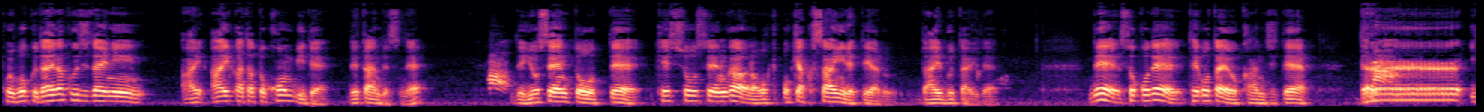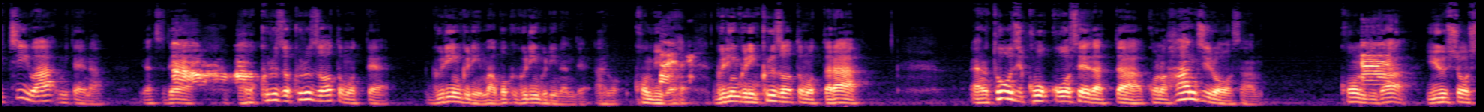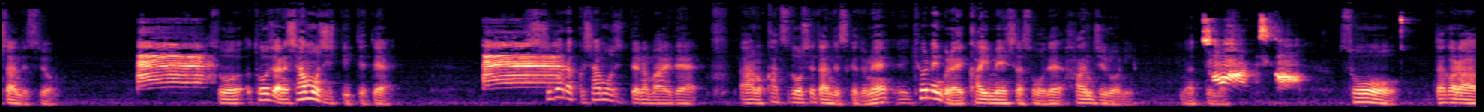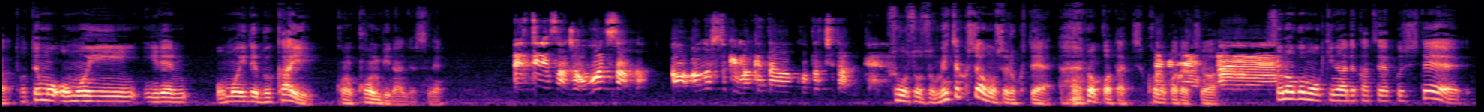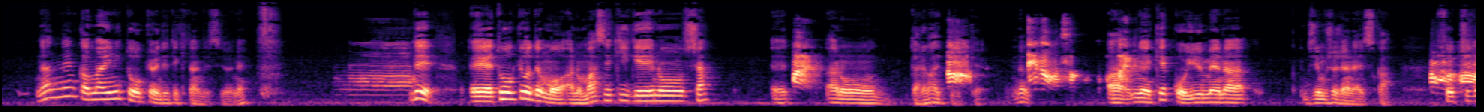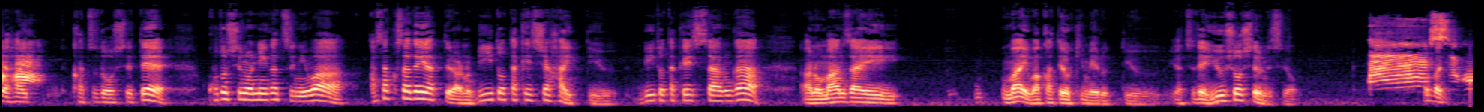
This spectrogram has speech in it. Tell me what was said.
これ僕大学時代に相相方とコンビで出たんですね。うん。で、予選通って、決勝戦がおお客さん入れてやる大舞台で。で、そこで手応えを感じて、ダラララララ1位は？みたいなやつで、お来るぞ来るぞと思って、グリーングリーン、まあ僕グリーングリーンなんで、あの、コンビで、グリーングリーン来るぞと思ったら、あの、当時高校生だった、この半次郎さん、コンビが優勝したんですよ。えそう、当時はね、しゃもじって言ってて、しばらくしゃもじって名前であの活動してたんですけどね。え去年ぐらい改名したそうで半次郎になってそうますなんですか。そう。だからとても思い入れ思い出深いこのコンビなんですねさんじゃあ覚えてたんだ。あ、あの時負けた子たちだ、みたいな。そうそうそうめちゃくちゃ面白くて あの子たちこの子たちはえその後も沖縄で活躍して何年か前に東京に出てきたんですよね。で、えー東京でもあの魔石芸能社？えーはいあの誰が入ってるっけ？な出川さんあ。ね、結構有名な事務所じゃないですか。そっちで入っ活動してて、今年の2月には、浅草でやってるあの、ビートたけし杯っていう、ビートたけしさんが、あの、漫才、うまい若手を決めるっていうやつで優勝してるんですよ。えー、やっぱ。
